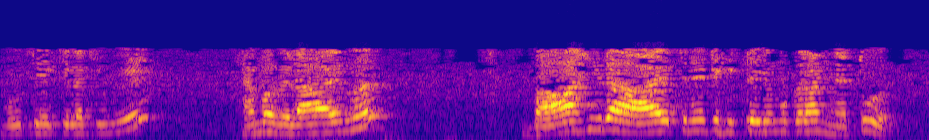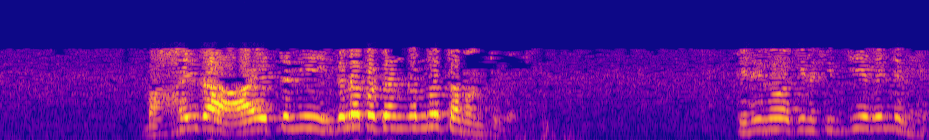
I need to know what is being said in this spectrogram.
බුහුතේ කියලා කිව්වේ හැම වෙලාවෙම බාහිර ආයතනයට හිත යොමු කරන්නේ නැතුව බාහිර ආයතනයේ ඉඳලා පටන් ගන්නවා Taman තුළ. පෙනෙනවා කියන සිද්ධිය වෙන්නේ නැහැ.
